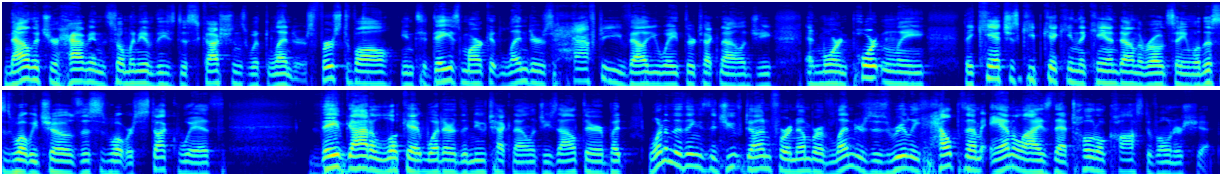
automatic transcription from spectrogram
now that you're having so many of these discussions with lenders, first of all, in today's market, lenders have to evaluate their technology. And more importantly, they can't just keep kicking the can down the road saying, well, this is what we chose, this is what we're stuck with. They've got to look at what are the new technologies out there. But one of the things that you've done for a number of lenders is really help them analyze that total cost of ownership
